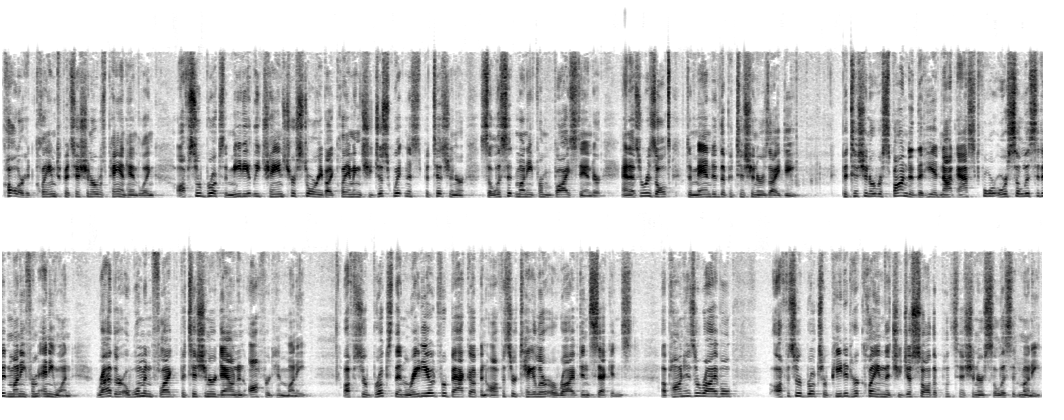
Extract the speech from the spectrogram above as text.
caller had claimed petitioner was panhandling, Officer Brooks immediately changed her story by claiming she just witnessed petitioner solicit money from a bystander and, as a result, demanded the petitioner's ID. Petitioner responded that he had not asked for or solicited money from anyone. Rather, a woman flagged petitioner down and offered him money. Officer Brooks then radioed for backup, and Officer Taylor arrived in seconds. Upon his arrival, Officer Brooks repeated her claim that she just saw the petitioner solicit money.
